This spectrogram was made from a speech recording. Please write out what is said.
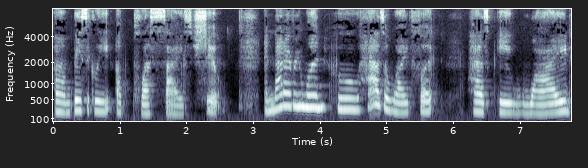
Um, basically, a plus size shoe. And not everyone who has a wide foot has a wide,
